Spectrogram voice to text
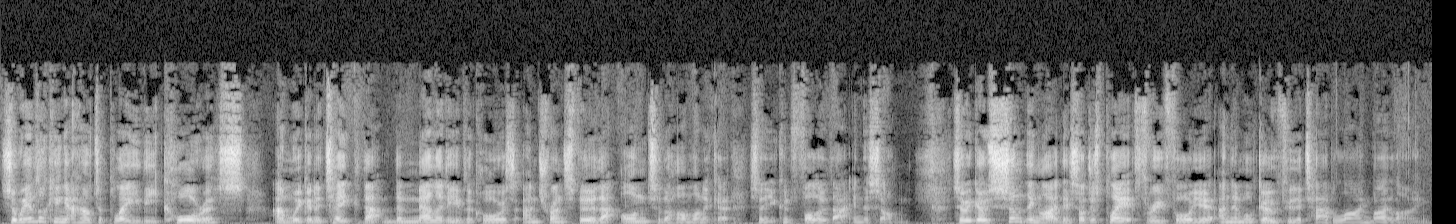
So we're looking at how to play the chorus and we're going to take that the melody of the chorus and transfer that onto the harmonica so that you can follow that in the song. So it goes something like this. I'll just play it through for you and then we'll go through the tab line by line.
